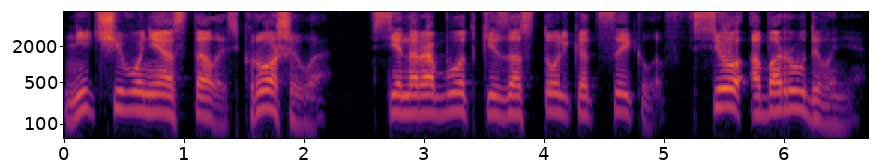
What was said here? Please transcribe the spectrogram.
ничего не осталось, крошево. Все наработки за столько циклов, все оборудование».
